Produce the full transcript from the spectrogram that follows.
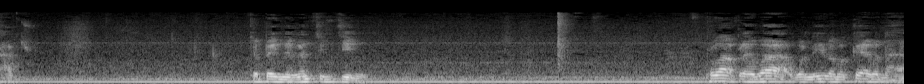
ทัชจะเป็นอย่างนั้นจริง ๆ เพราะว่าแปลว่าวันนี้เรามาแก้ปัญหา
